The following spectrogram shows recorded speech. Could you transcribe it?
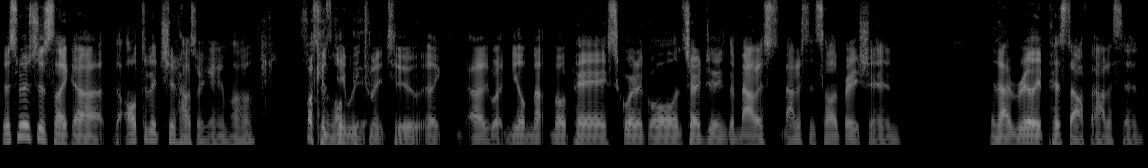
This was just like uh the ultimate shithouser game, huh? Fucking game week twenty two, like uh, what Neal Maupay scored a goal and started doing the Maddison Maddison celebration, and that really pissed off Maddison.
